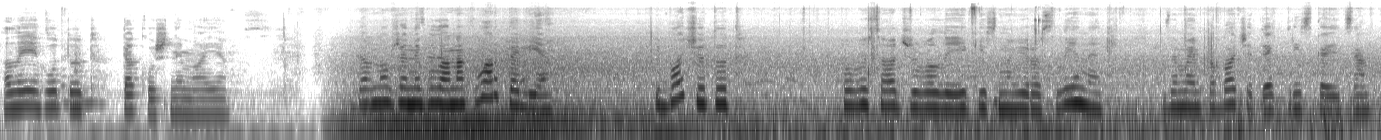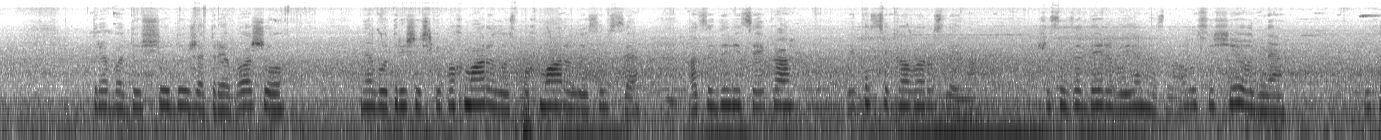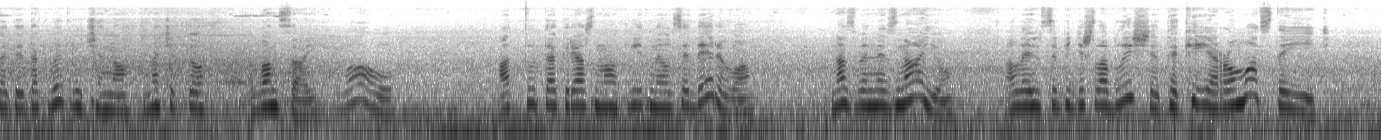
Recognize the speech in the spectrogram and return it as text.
Але його тут також немає. Давно вже не була на кварталі і бачу тут повисаджували якісь нові рослини. Земелька, бачите, як тріскається. Треба дощу дуже треба, що небо трішечки похмарилось, похмарилось і все. А це дивіться, яка, яка цікава рослина. Що це за дерево, я не знаю. Ось ще одне. Слухайте, так викручено, начебто бонсай. Вау! А тут так рясно квітне оце дерево. Назви не знаю, але це підійшла ближче, такий аромат стоїть.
